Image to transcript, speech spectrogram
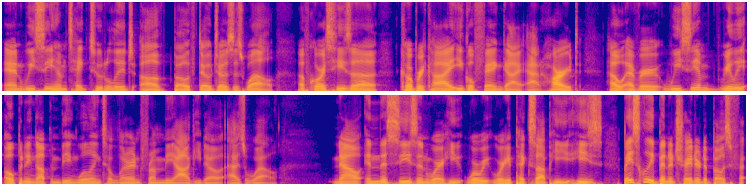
And we see him take tutelage of both dojos as well. Of course, he's a Cobra Kai Eagle Fang guy at heart. However, we see him really opening up and being willing to learn from Miyagi Do as well. Now, in this season where he where we, where he picks up, he he's basically been a traitor to both fa-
